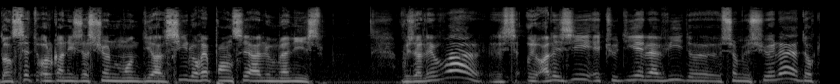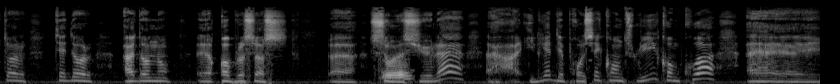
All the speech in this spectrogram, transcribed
dans cette organisation mondiale, s'il aurait pensé à l'humanisme, vous allez voir, allez-y étudier la vie de ce monsieur-là, docteur Tedor Ghebreyesus. Euh, ce monsieur-là, euh, il y a des procès contre lui, comme quoi euh,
